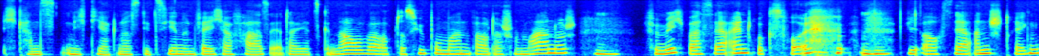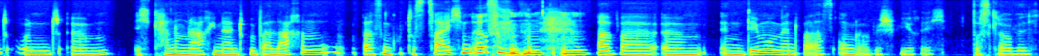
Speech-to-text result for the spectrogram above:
ich kann es nicht diagnostizieren, in welcher Phase er da jetzt genau war, ob das Hypoman war oder schon manisch. Mhm. Für mich war es sehr eindrucksvoll, mhm. wie auch sehr anstrengend und ähm, ich kann im Nachhinein drüber lachen, was ein gutes Zeichen ist. Mhm, mhm. Aber ähm, in dem Moment war es unglaublich schwierig. Das glaube ich.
